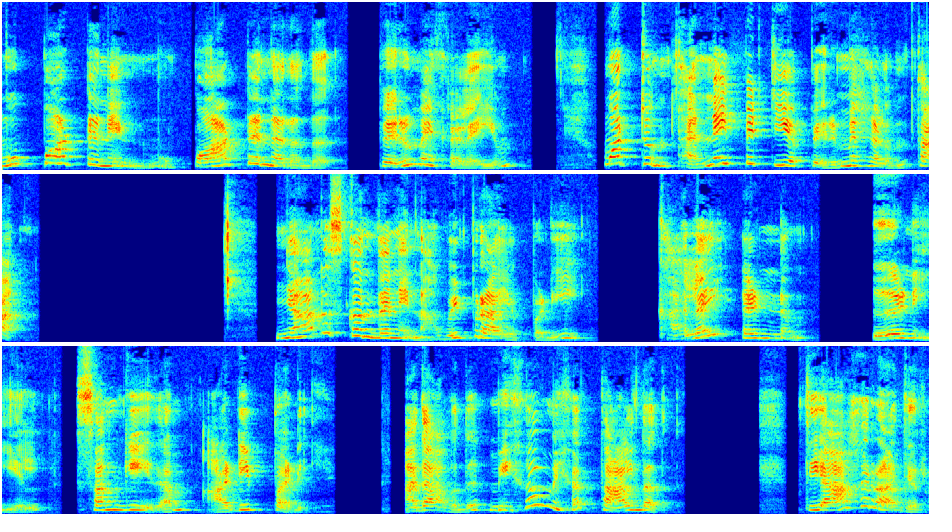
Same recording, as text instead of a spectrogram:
முப்பாட்டனின் முப்பாட்டனரது பெருமைகளையும் மற்றும் தன்னை பற்றிய பெருமைகளும் தான். ஞானஸ்கந்தனின் அபிப்பிராயப்படி கலை என்னும் ஏணியில் சங்கீதம் அடிப்படை அதாவது மிக மிக தாழ்ந்தது. தியாகராஜர்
